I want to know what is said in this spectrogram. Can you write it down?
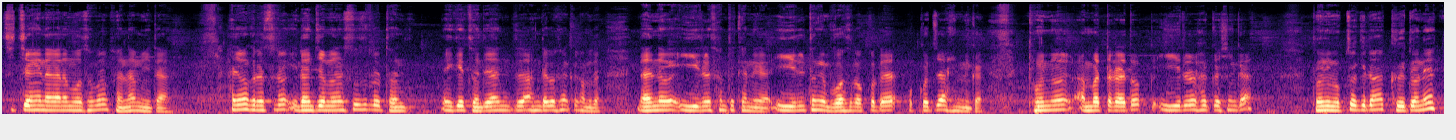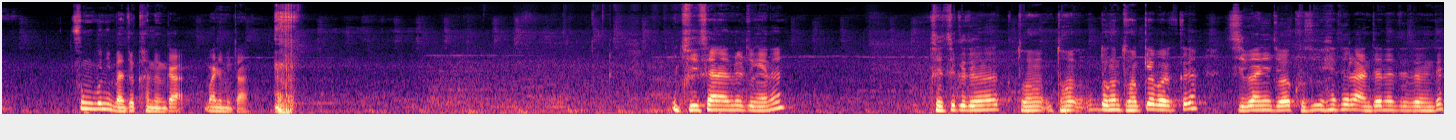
직장에 나가는 모습으로 변합니다. 하지만 그럴수록 이런 점을 스스로 던, 에게 던져야 한다고 생각합니다. 나는 왜이 일을 선택했는가? 이 일을 통해 무엇을 얻고자, 얻고자 했는가? 돈을 안 받더라도 이 일을 할 것인가? 돈이 목적이라 그 돈에 충분히 만족하는가 말입니다. 지 사람들 중에는 그들은 돈, 돈, 돈은 돈 깨버렸거든 집안이 좋아 굳이 회사를 안 다녀야 되는데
